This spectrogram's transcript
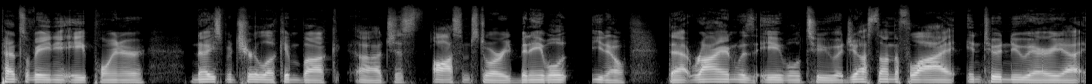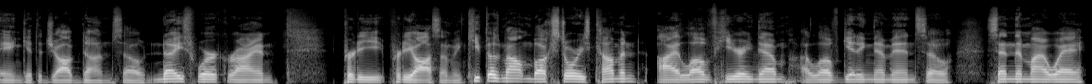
Pennsylvania eight pointer, nice mature looking buck. Uh, just awesome story. Been able, you know, that Ryan was able to adjust on the fly into a new area and get the job done. So nice work, Ryan. Pretty pretty awesome. And keep those mountain buck stories coming. I love hearing them. I love getting them in. So send them my way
